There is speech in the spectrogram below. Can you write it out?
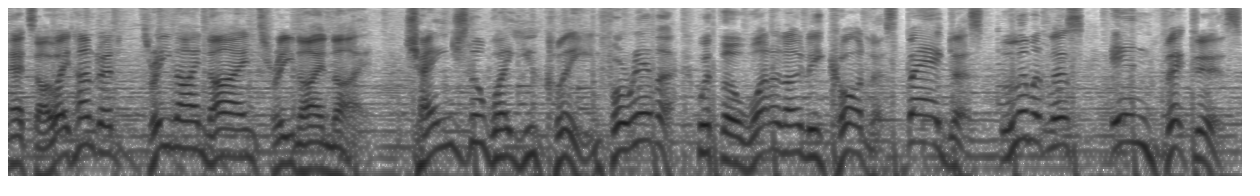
That's 0800 399 399. Change the way you clean forever with the one and only cordless, bagless, limitless Invictus.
